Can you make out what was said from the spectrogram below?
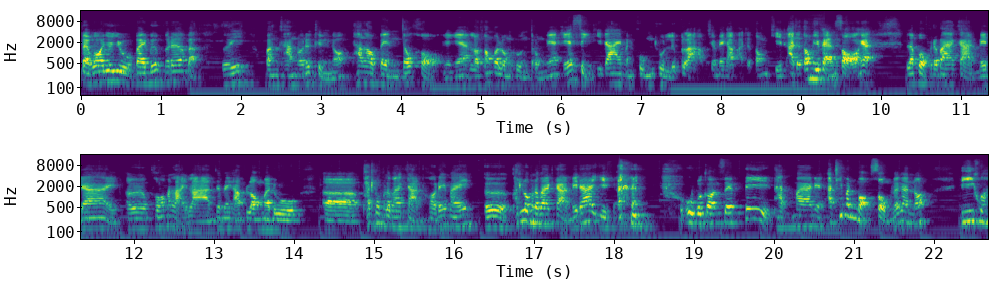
แต่พออยู่ๆไปบึ๊บเริ่มแบบเฮ้ยบางครั้งเรานึกถึงเนาะถ้าเราเป็นเจ้าของอย่างเงี้ยเราต้องมาลงทุนตรงเนี้ยเอ๊ะสิ่งที่ได้มันคุ้มทุนหรือเปล่าใช่ไหมครับอาจจะต้องคิดอาจจะต้องมีแผน2อะระบบระบายอากาศไม่ได้เออเพราะว่ามันหลายล้านใช่ไหมครับลองมาดูพัดลมระบายอากาศพอได้ไหมเออพัดลมระบายอากาศไม่ได้อีก อุปกรณ์เซฟตี้ถัดมาเนี่ยอันที่มันเหมาะสมแล้วกันเนาะดีกว่า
